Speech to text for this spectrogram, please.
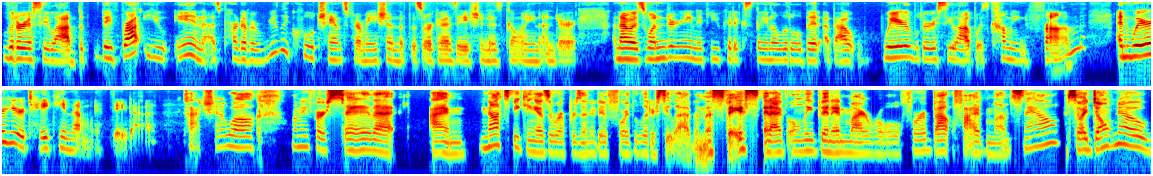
Literacy Lab, but they've brought you in as part of a really cool transformation that this organization is going under. And I was wondering if you could explain a little bit about where Literacy Lab was coming from and where you're taking them with data. Gotcha. Well, let me first say that I'm not speaking as a representative for the Literacy Lab in this space, and I've only been in my role for about five months now. So I don't know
